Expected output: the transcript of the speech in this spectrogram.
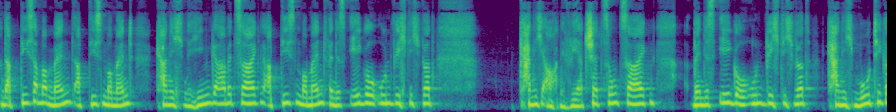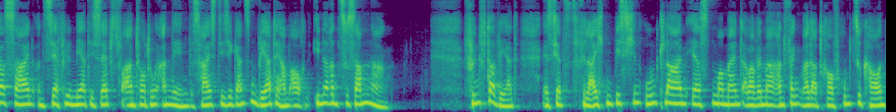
Und ab dieser Moment, ab diesem Moment kann ich eine Hingabe zeigen. Ab diesem Moment, wenn das Ego unwichtig wird, kann ich auch eine Wertschätzung zeigen. Wenn das Ego unwichtig wird, kann ich mutiger sein und sehr viel mehr die Selbstverantwortung annehmen. Das heißt, diese ganzen Werte haben auch einen inneren Zusammenhang. Fünfter Wert ist jetzt vielleicht ein bisschen unklar im ersten Moment, aber wenn man anfängt, mal da drauf rumzukauen,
